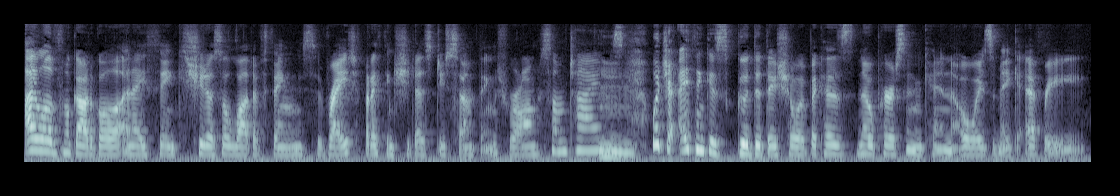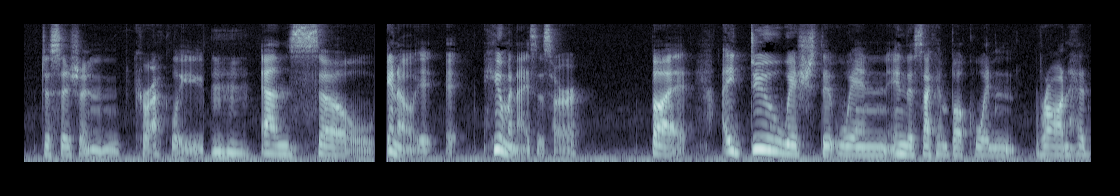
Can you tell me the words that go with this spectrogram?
I love McGonagall, and I think she does a lot of things right, but I think she does do some things wrong sometimes, mm. which I think is good that they show it because no person can always make every decision correctly. Mm-hmm. And so, you know, it, it humanizes her. But I do wish that when, in the second book, when Ron had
